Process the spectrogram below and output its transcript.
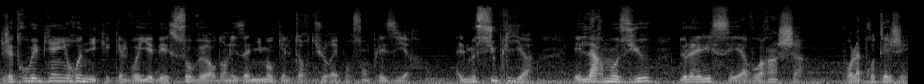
J'ai trouvé bien ironique qu'elle voyait des sauveurs dans les animaux qu'elle torturait pour son plaisir. Elle me supplia, les larmes aux yeux, de la laisser avoir un chat pour la protéger.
